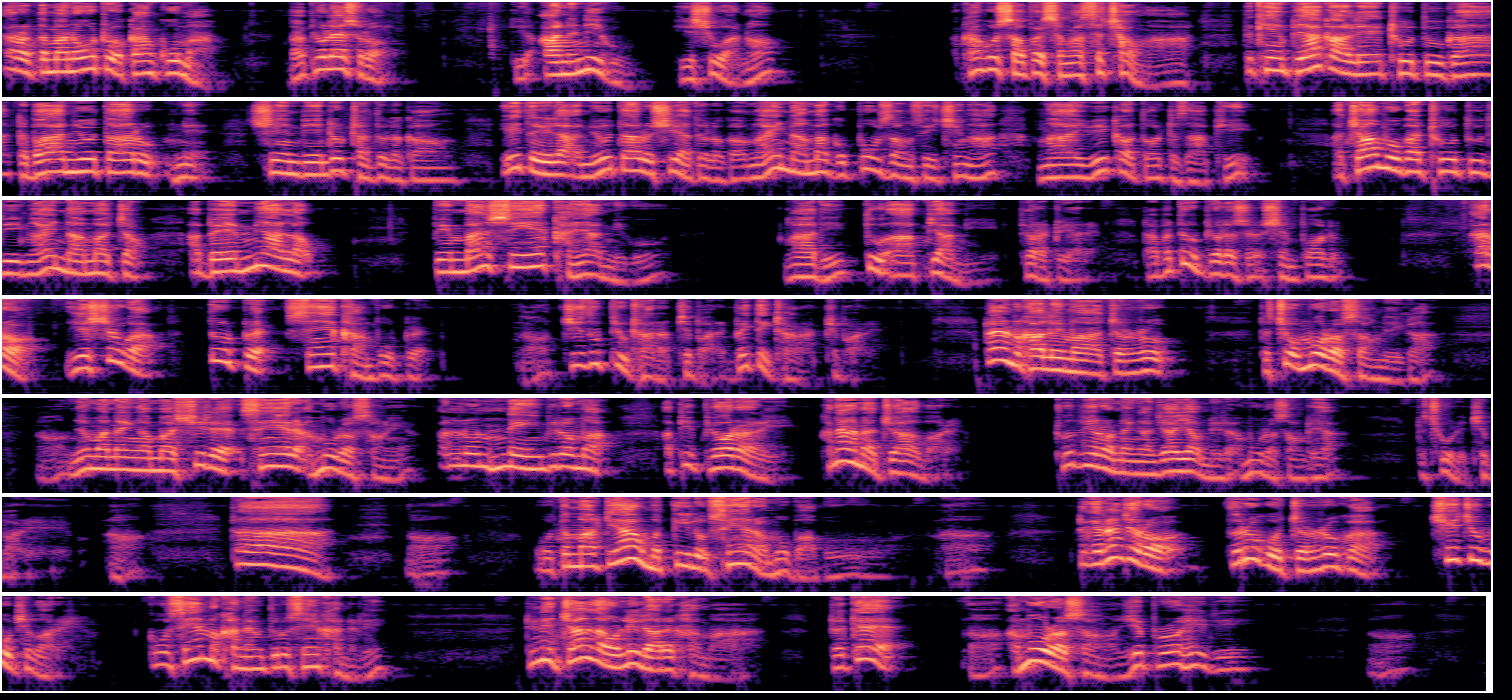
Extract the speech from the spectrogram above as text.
အဲ့တော့တမန်တော်တို့အကန့်ကိုမှာဘာပြောလဲဆိုတော့ဒီအာနနိကိုယေရှုကနော်အခန်းကိုစာပတ်56မှာသခင်ဘုရားကလည်းထိုသူကတပါအမျိုးသားတို့နှင့်ရှင်ဘင်တို့ထံသို့၎င်းဣသရေလအမျိုးသားတို့ရှိရသို့၎င်းငါ၏နာမကိုပို့ဆောင်စေခြင်းကငါရွေးကောက်သောတစားဖြစ် အချောင်းမူကထိုသူသည်ငါ၏နာမကြောင့်အဘယ်မျှလောက်ပင်ပန်းစင်းခံရမည်ကိုငါသည်သူ့အားပြမည်ပြောရတွေ့ရတယ်ဒါဘာသူပြောလဲဆိုတော့ရှင်ပေါလုအဲ့တော့ယေရှုကသူ့အတွက်ဆင်းရဲခံဖို့အတွက်နော်ကျေးဇူးပြုထားတာဖြစ်ပါတယ်ဗိတ်သိက်ထားတာဖြစ်ပါတယ်ဒါကြောင့်တစ်ခါလေမှာကျွန်တော်တို့တချို့အမှုတော်ဆောင်တွေကနော်မြန်မာနိုင်ငံမှာရှိတဲ့ဆင်းရဲတဲ့အမှုတော်ဆောင်တွေအလွန်နှိမ်ပြီးတော့မှအပြစ်ပြောတာတွေ ခဏခဏကြားရပါတယ်ထို့ပြင်တော့နိုင်ငံခြားရောက်နေတဲ့အမှုတော်ဆောင်တွေကတချို့တွေဖြစ်ပါတယ်ပေါ့နော်ဒါနော်ဟိုတမန်တရားကိုမသိလို့ဆင်းရဲတာမဟုတ်ပါဘူးနော်တကယ်တမ်းကျတော့သူတို့ကိုကျွန်တော်တို့ကချေးကျူးဖို့ဖြစ်ပါတယ်ကိုယ်ဆင်းရဲမခံနိုင်ဘူးသူတို့ဆင်းရဲခံတယ်လေဒီနေ့ကျမ်းစာကိုလေ့လာတဲ့ခါမှာတကယ်နော်အမှုရဆောင်ယေဘရဟိဒီနော်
